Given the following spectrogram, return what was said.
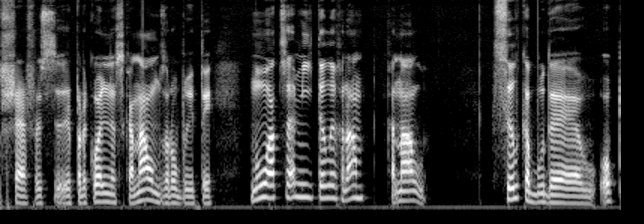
ще щось е, прикольне з каналом зробити. Ну, а це мій телеграм-канал. Ссылка буде в оп...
